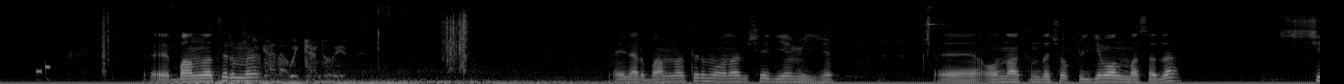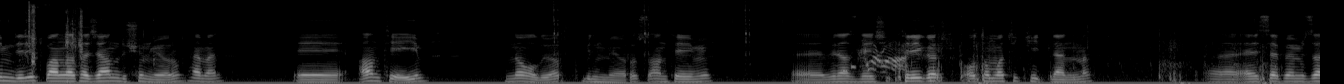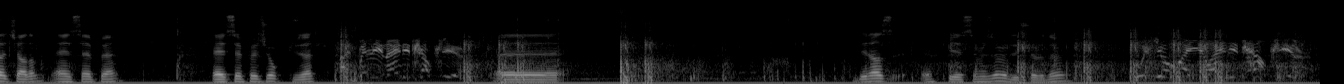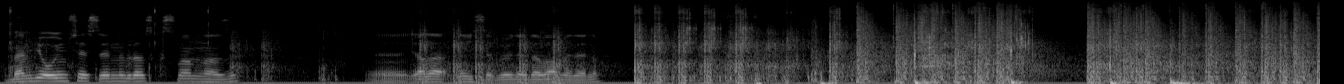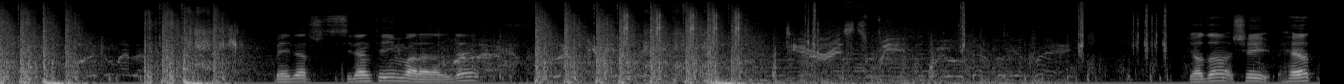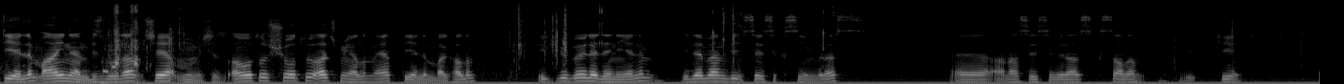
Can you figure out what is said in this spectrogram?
Ee, banlatır mı? Beyler banlatır mı ona bir şey diyemeyeceğim. Ee, onun hakkında çok bilgim olmasa da şimdilik banlatacağını düşünmüyorum. Hemen ee, anti eğim ne oluyor bilmiyoruz. Anti eğimi ee, biraz değişik. Trigger otomatik kilitlenme. Ee, ESP'mizi açalım. ESP. ESP çok güzel. Ee, biraz FPS'imizi mi düşürdü? Ben bir oyun seslerini biraz kısmam lazım. Ee, ya da neyse böyle devam edelim. Beyler silenteyim var herhalde. Ya da şey hayat diyelim aynen biz buradan şey yapmamışız. Auto shot'u açmayalım hayat diyelim bakalım. İlk bir böyle deneyelim. Bir de ben bir sesi kısayım biraz. Ee, ana sesi biraz kısalım. Ki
